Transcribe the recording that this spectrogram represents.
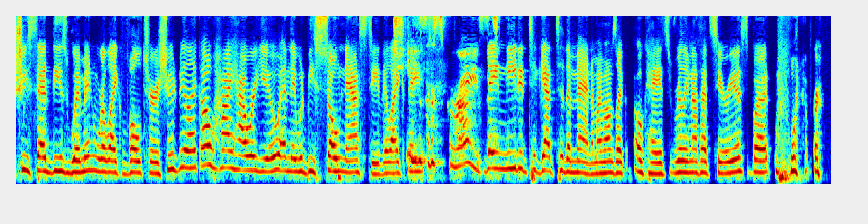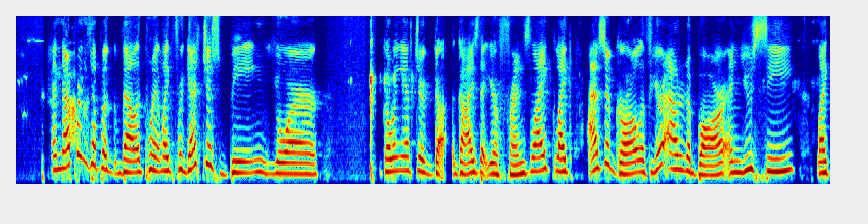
she said these women were like vultures. She would be like, "Oh, hi, how are you?" and they would be so nasty. They like they Jesus Christ. they needed to get to the men. And my mom's like, "Okay, it's really not that serious, but whatever." And that brings up a valid point. Like, forget just being your going after guys that your friends like. Like, as a girl, if you're out at a bar and you see like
